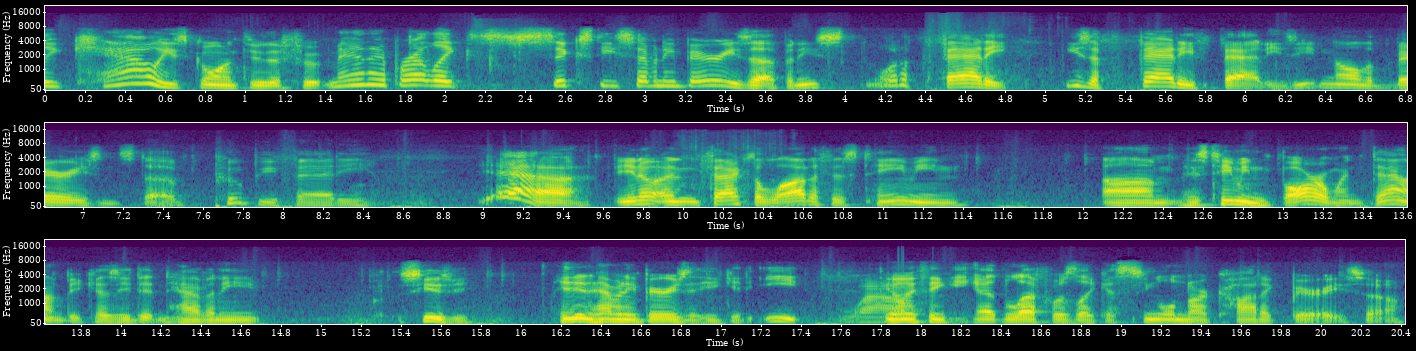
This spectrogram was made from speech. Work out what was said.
Holy cow, he's going through the food. Man, I brought like 60, 70 berries up, and he's what a fatty. He's a fatty fat. He's eating all the berries and A stuff. poopy fatty. Yeah, you know, in fact, a lot of his taming, um, his taming bar went down because he didn't have any. Excuse me. He didn't have any berries that he could eat. Wow. The only thing he had left was like a single narcotic berry. So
